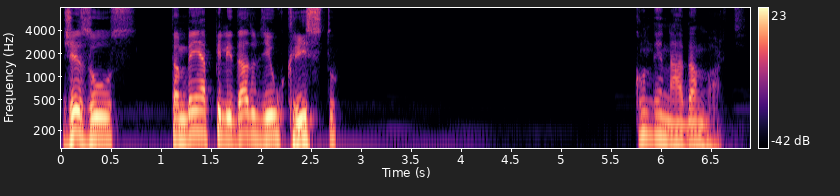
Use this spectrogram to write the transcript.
Jesus, também apelidado de o Cristo, condenado à morte.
